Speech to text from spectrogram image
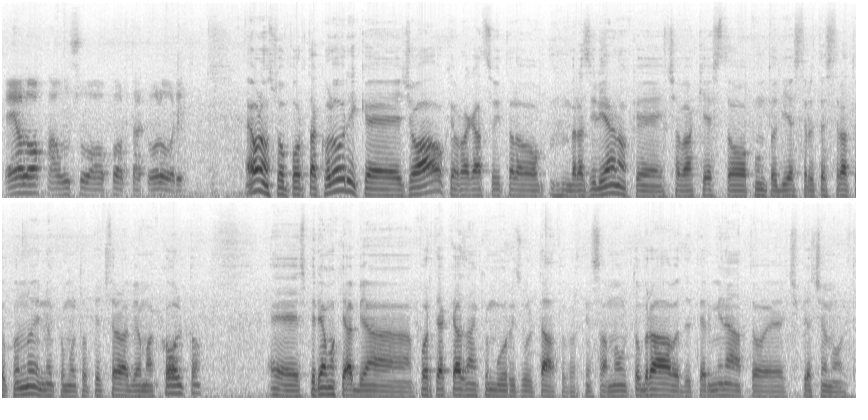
Eolo ha un suo portacolori e ora un suo portacolori che è Joao, che è un ragazzo italo-brasiliano che ci aveva chiesto appunto di essere testato con noi, noi con molto piacere l'abbiamo accolto e speriamo che abbia, porti a casa anche un buon risultato perché insomma è molto bravo, determinato e ci piace molto.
